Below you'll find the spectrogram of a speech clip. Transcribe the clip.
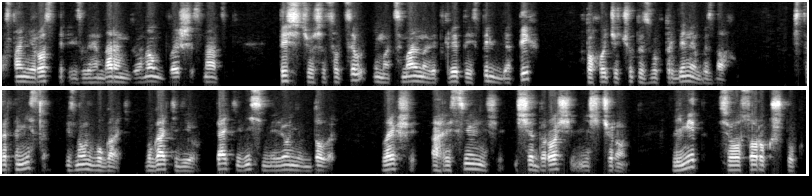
Останній розмір із легендарним двигуном V16. 1600 сил і максимально відкритий стиль для тих, хто хоче чути звук турбіни без даху. Четверте місце і знову Bugatti. Bugatti Dio 5,8 мільйонів доларів. Легший, агресивніший і ще дорожчий, ніж Chiron. Ліміт всього 40 штук.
